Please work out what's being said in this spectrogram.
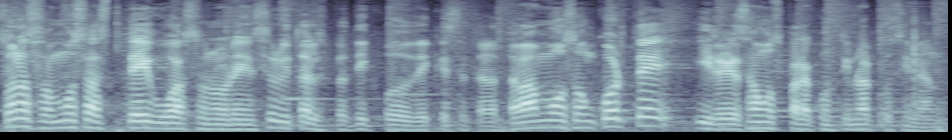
Son las famosas teguas sonorenses. Ahorita les platico de qué se trata. Vamos a un corte y regresamos para continuar cocinando.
